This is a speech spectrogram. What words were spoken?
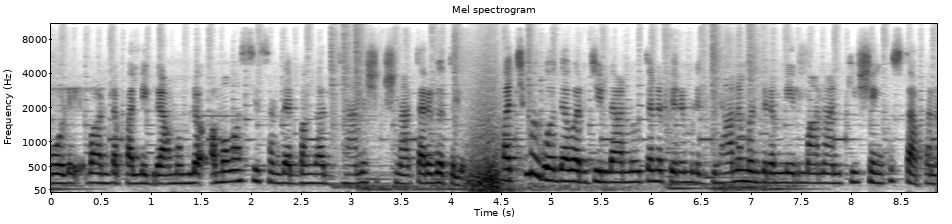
బోడేవాండ్లపల్లి గ్రామంలో అమావాస్య సందర్భంగా ధ్యాన శిక్షణ తరగతులు. పశ్చిమ గోదావరి జిల్లా నూతన పిరమిడ్ ధ్యాన మందిరం నిర్మాణానికి శంకుస్థాపన.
